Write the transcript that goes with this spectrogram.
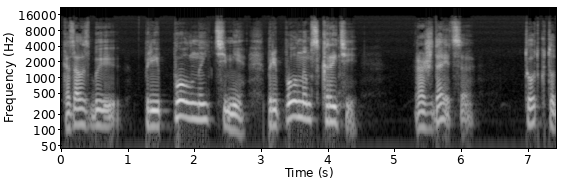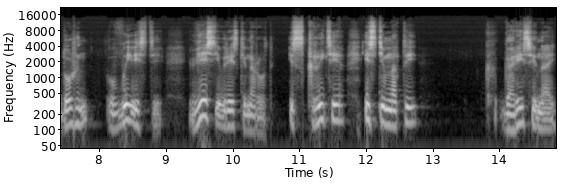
казалось бы, при полной тьме, при полном скрытии рождается тот, кто должен вывести весь еврейский народ из скрытия, из темноты к горе Синай,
